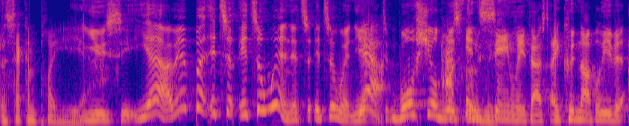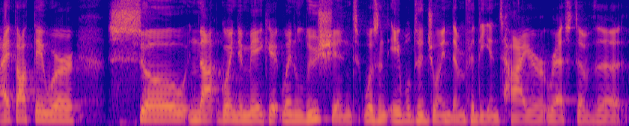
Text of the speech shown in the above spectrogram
The second play. Yeah. You see, yeah, I mean, but it's a, it's a win. It's it's a win. Yeah, Yeah, Wolf Shield was absolutely. insanely fast. I could not believe it. I thought they were so not going to make it when Lucient wasn't able to join them for the entire rest of the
